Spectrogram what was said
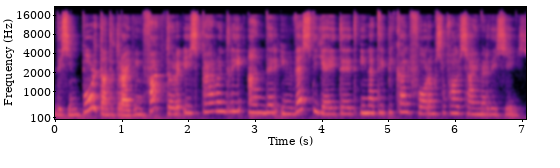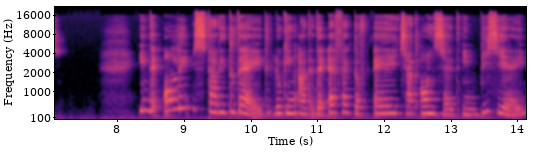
this important driving factor is currently under investigated in atypical forms of Alzheimer's disease. In the only study to date looking at the effect of age at onset in PCA,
